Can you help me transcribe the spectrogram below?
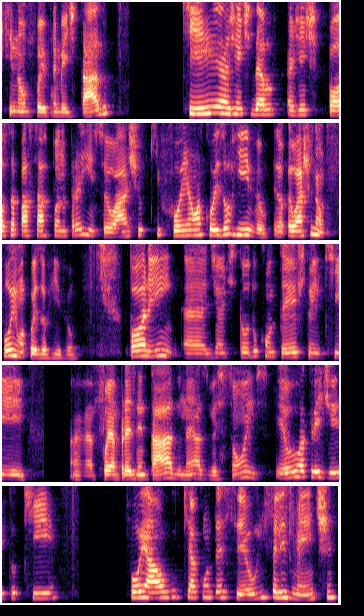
que não foi premeditado que a gente deve, a gente possa passar pano para isso. Eu acho que foi uma coisa horrível. Eu, eu acho não, foi uma coisa horrível. Porém, é, diante de todo o contexto em que é, foi apresentado, né, as versões, eu acredito que foi algo que aconteceu, infelizmente,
